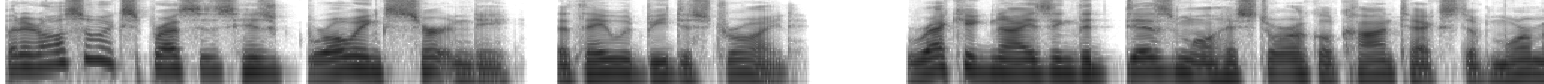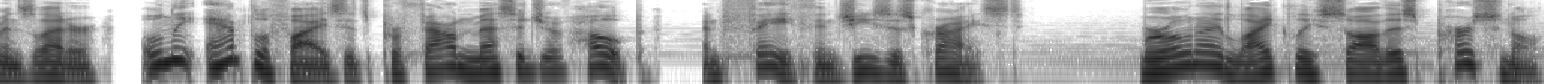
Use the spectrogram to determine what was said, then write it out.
but it also expresses his growing certainty that they would be destroyed. Recognizing the dismal historical context of Mormon's letter only amplifies its profound message of hope and faith in Jesus Christ. Moroni likely saw this personal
